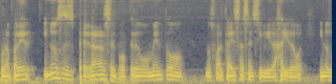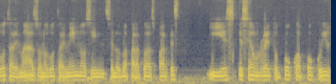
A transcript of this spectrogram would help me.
pura pared, y no desesperarse, porque de momento nos falta esa sensibilidad y, de, y nos bota de más o nos bota de menos y se nos va para todas partes, y es que sea un reto poco a poco ir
